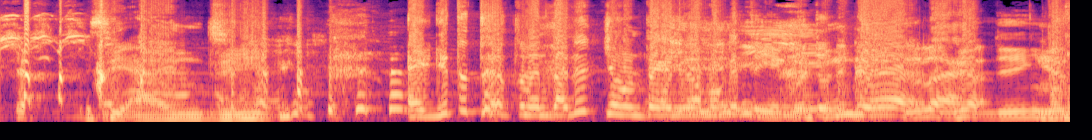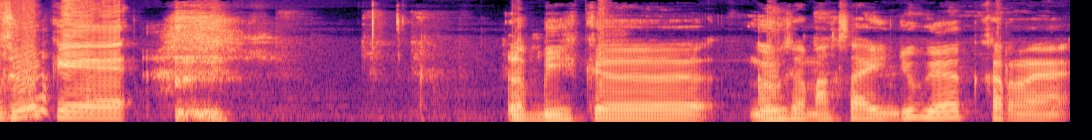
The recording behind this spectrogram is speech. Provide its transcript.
Si anjing. Eh gitu statement tadi cuma pengen ngomong gitu. Ya Gue tuh enggak, enggak. anjing. Maksudnya kayak lebih ke nggak usah maksain juga karena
